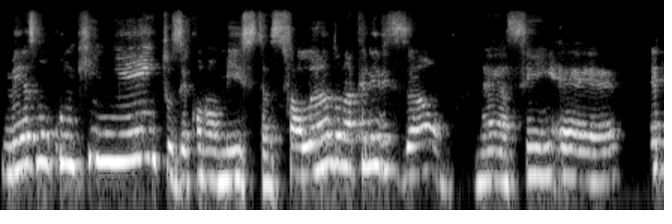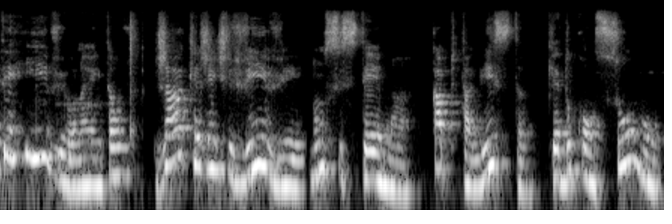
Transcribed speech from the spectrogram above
mesmo com 500 economistas falando na televisão. Né? Assim, é, é terrível, né? Então, já que a gente vive num sistema capitalista, que é do consumo,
